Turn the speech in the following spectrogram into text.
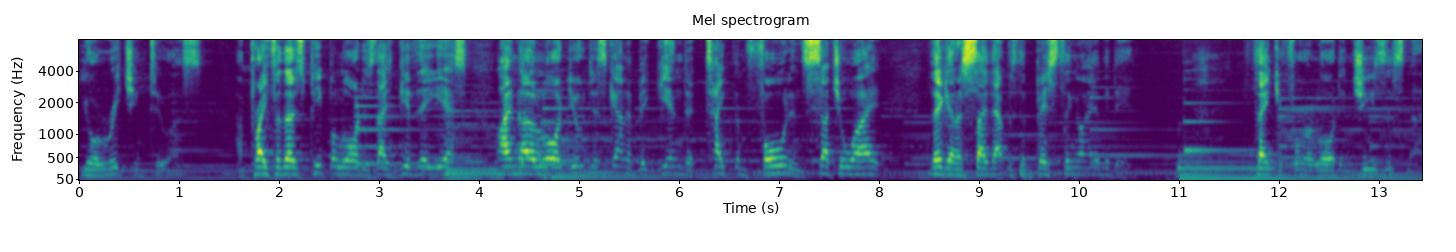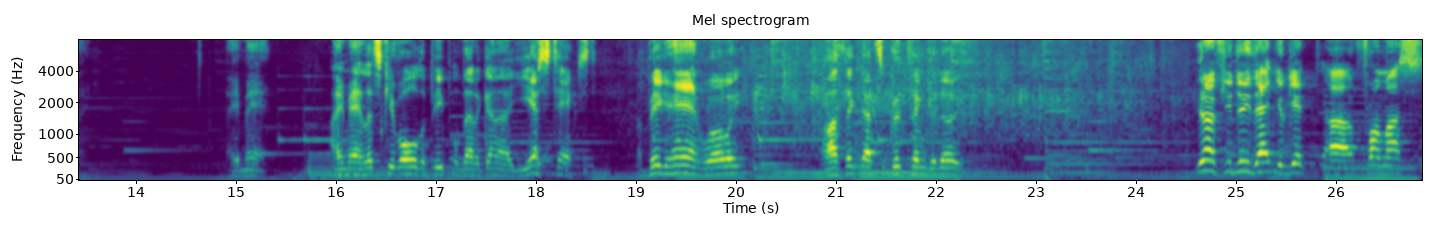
your reaching to us. I pray for those people, Lord, as they give their yes. I know, Lord, you're just going to begin to take them forward in such a way, they're going to say, That was the best thing I ever did. Thank you for it, Lord, in Jesus' name. Amen. Amen. Let's give all the people that are going to yes text a big hand, will we? I think that's a good thing to do. You know, if you do that, you'll get uh, from us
